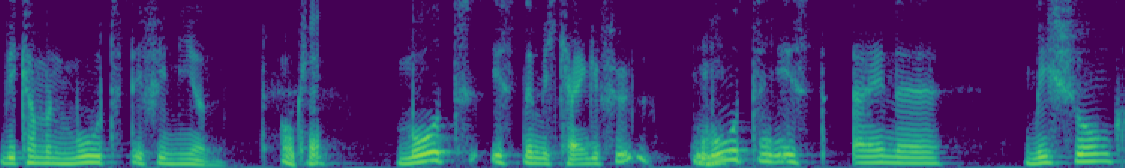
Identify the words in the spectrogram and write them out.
wie kann man Mut definieren? Okay. Mut ist nämlich kein Gefühl. Mhm. Mut mhm. ist eine Mischung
